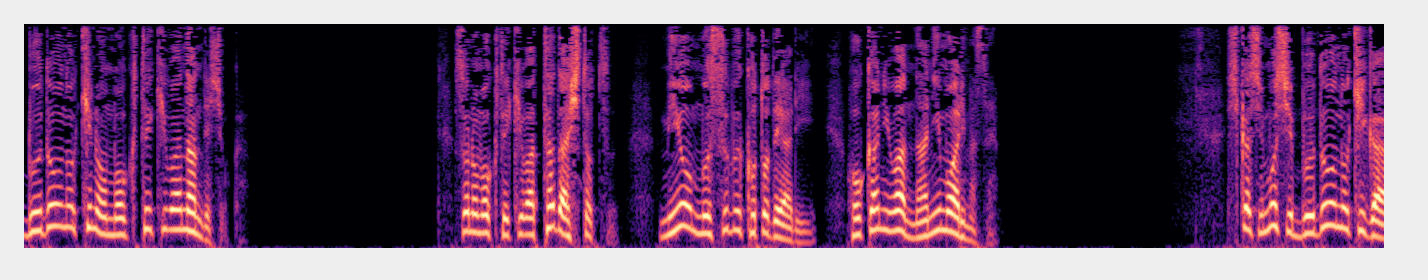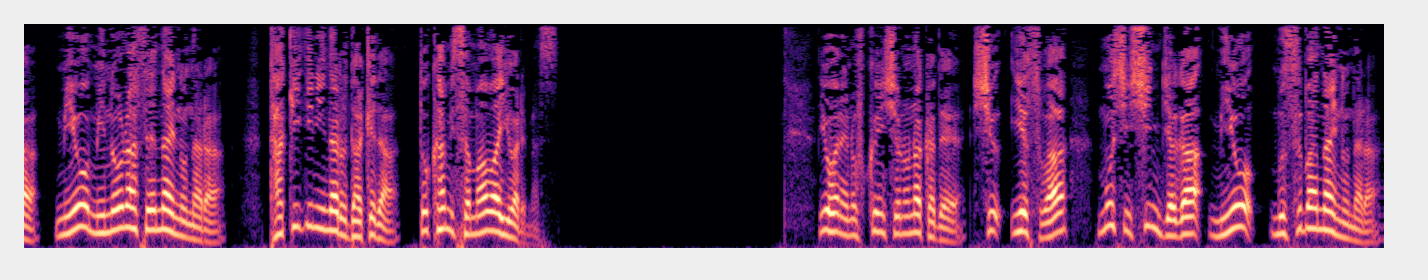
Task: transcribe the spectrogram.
ブドウの木の目的は何でしょうか？その目的はただ一つ、実を結ぶことであり、他には何もありません。しかしもしブドウの木が実を実らせないのなら、焚き木になるだけだ、と神様は言われます。ヨハネの福音書の中で、主イエスは、もし信者が実を結ばないのなら、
